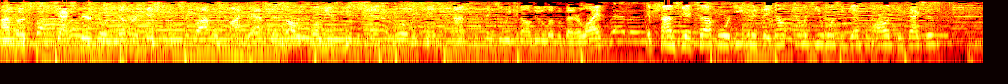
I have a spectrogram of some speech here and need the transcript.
Hi, folks. This is. Jack Spirko with another edition of Survival Podcast. As always, one man's view of the changing world and changing times, the things that we can all do to live a better life. If times get tough, or even if they don't, coming to you once again from Arlington, Texas.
